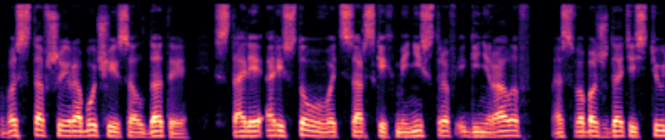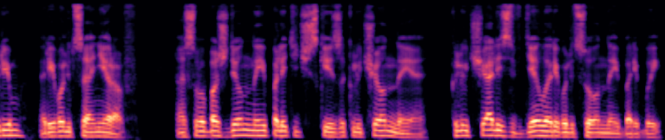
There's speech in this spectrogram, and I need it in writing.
восставшие рабочие солдаты стали арестовывать царских министров и генералов, освобождать из тюрем революционеров. Освобожденные политические заключенные включались в дело революционной борьбы.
